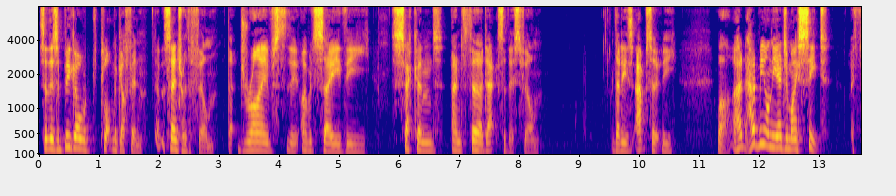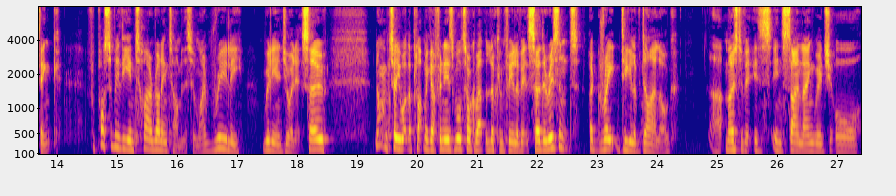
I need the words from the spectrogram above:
So there's a big old plot MacGuffin at the centre of the film that drives the, I would say, the second and third acts of this film. That is absolutely, well, had had me on the edge of my seat. I think for possibly the entire running time of this film. I really, really enjoyed it. So not going to tell you what the plot MacGuffin is. We'll talk about the look and feel of it. So there isn't a great deal of dialogue. Uh, most of it is in sign language or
